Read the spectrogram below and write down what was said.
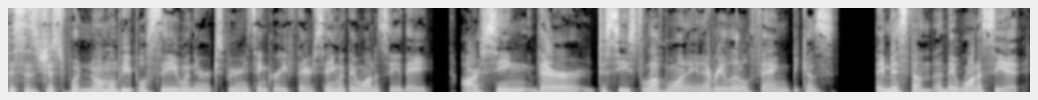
this is just what normal people see when they're experiencing grief. They're seeing what they want to see. They are seeing their deceased loved one in every little thing because they miss them and they want to see it.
